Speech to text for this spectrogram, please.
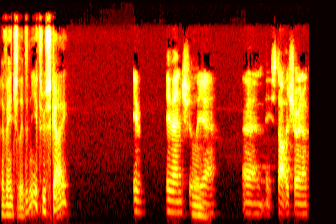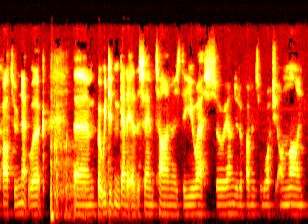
eventually, didn't you? Through Sky. Eventually, Hmm. yeah. Um, it started showing on Cartoon Network, um, but we didn't get it at the same time as the US, so we ended up having to watch it online,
